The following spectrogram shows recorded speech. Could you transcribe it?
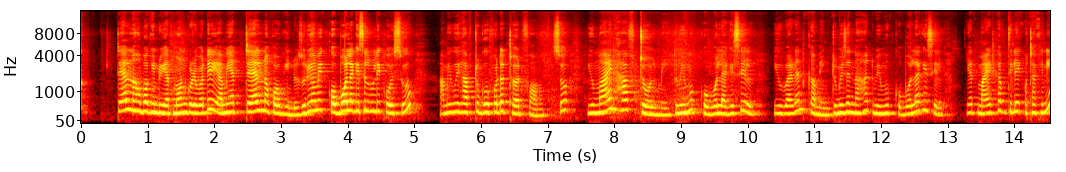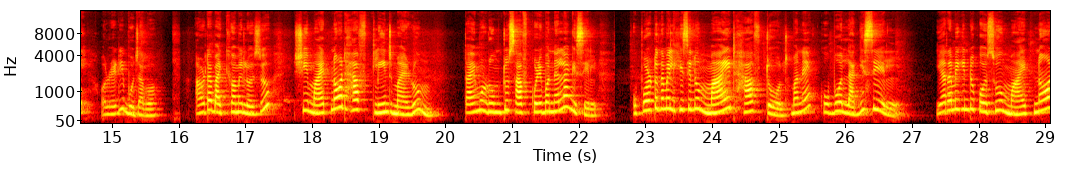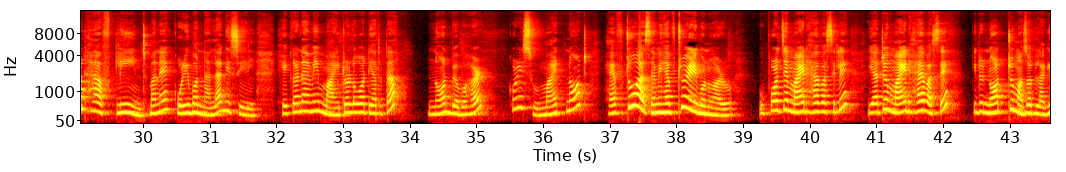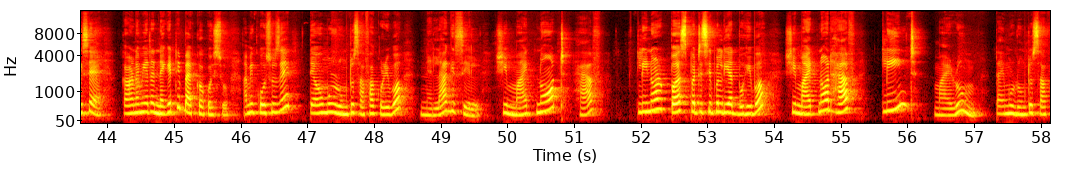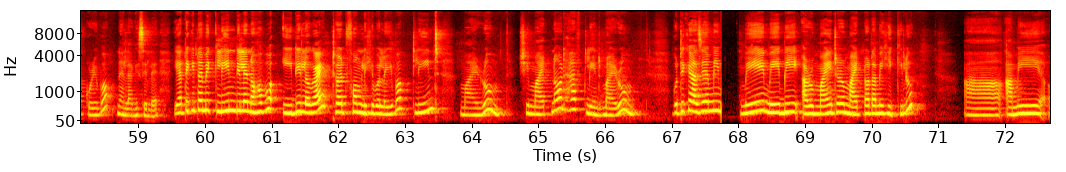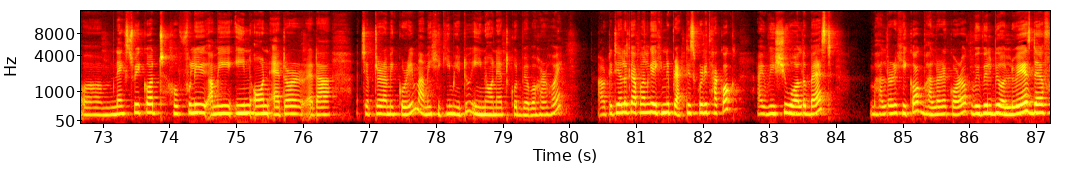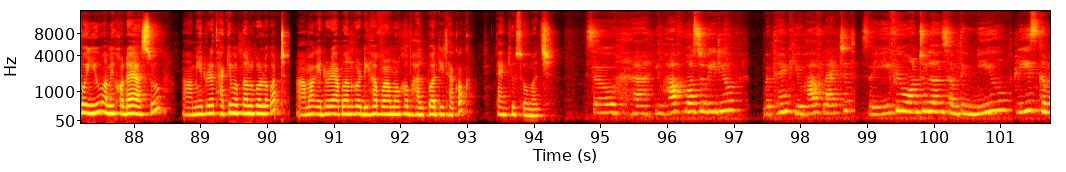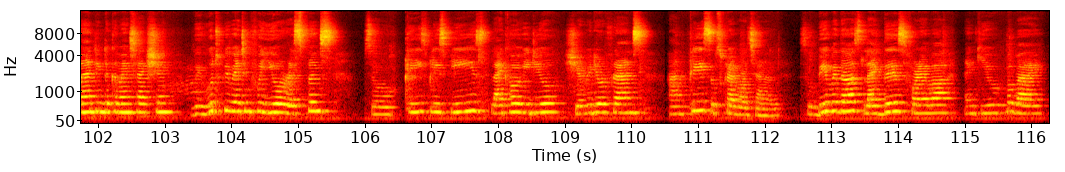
টেল নহ'ব কিন্তু ইয়াত মন কৰিব দেই আমি ইয়াত টেল নকওঁ কিন্তু। যদিও আমি ক'ব লাগিছিল বুলি কৈছোঁ আমি we have to go' for the third form so' you might have told me তুমি মোক ক'ব লাগিছিল ইউ ৱাৰ এণ্ড কামিং তুমি যে নাহা তুমি মোক ক'ব লাগিছিল। ইয়াত মাইড হেভ দিলে কথাখিনি অলৰেডি বুজাব। আৰু এটা বাক্য আমি লৈছোঁ she might not have cleaned my room তাই মোৰ ৰুমটো চাফ কৰিব নালাগিছিল। ওপৰটোত আমি লিখিছিলোঁ মাইট হাভ ট'ল্ড মানে ক'ব লাগিছিল। ইয়াত আমি কিন্তু কৈছোঁ মাইট নট হেভ ক্লিনড মানে কৰিব নালাগিছিল। সেইকাৰণে আমি মাইটৰ লগত ইয়াত এটা নট ব্যৱহাৰ কৰিছোঁ। মাইট নট হেভটো আছে আমি হেভটো এৰিব নোৱাৰোঁ। ওপৰত যে মাইট হেভ আছিলে ইয়াতো মাইট হেভ আছে কিন্তু নটটো মাজত লাগিছে। কাৰণ আমি এটা নেগেটিভ বাক্য কৈছোঁ। আমি কৈছোঁ যে তেওঁ মোৰ ৰুমটো চাফা কৰিব নেলাগিছিল। She might not have cleaner purse participle ইয়াত বহিব। She might not have cleaned my room তাই মোৰ ৰুমটো চাফ কৰিব নালাগিছিলে। ইয়াতে কিন্তু আমি ক্লিন দিলে নহ'ব ই ডি লগাই থাৰ্ড ফৰ্ম লিখিব লাগিব cleaned my room she might not have cleaned my room গতিকে আজি আমি মে মে বি আৰু মাইট আৰু মাইট নট আমি শিকিলোঁ। আমি নেক্সট উইকত হ'পফুলি আমি ইন অন এটৰ এটা চেপ্টাৰ আমি কৰিম আমি শিকিম সেইটো ইন অন এট ক'ত ব্যৱহাৰ হয়। আৰু তেতিয়ালৈকে আপোনালোকে এইখিনি প্ৰেক্টিচ কৰি থাকক। I wish you all the best ভালদৰে শিকক ভালদৰে কৰক we will be always there for you আমি সদায় আছোঁ আমি এইদৰে থাকিম আপোনালোকৰ লগত আমাক এইদৰে আপোনালোকৰ দিহা পৰামৰ্শ ভাল পোৱা দি থাকক thank you so' much So uh, you have watched the video. We think you have liked it. So if you want to learn something new, please comment in the comment section. We would be waiting for your response. So please, please, please like our video, share with your friends, and please subscribe our channel. So be with us like this forever. Thank you. Bye bye.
